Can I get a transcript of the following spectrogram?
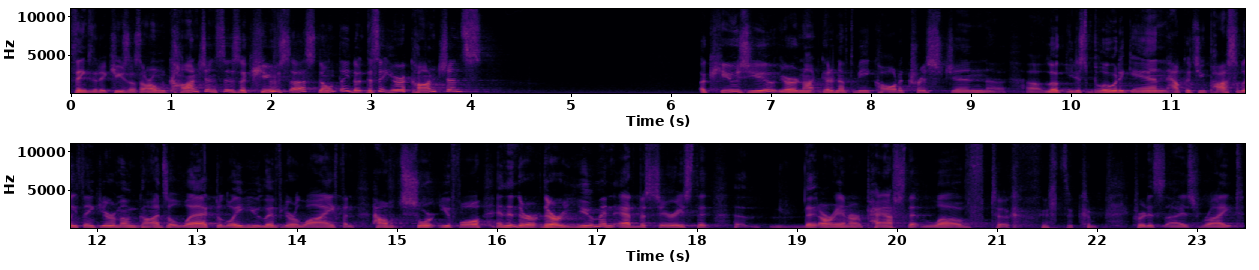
things that accuse us. Our own consciences accuse us, don't they? Doesn't your conscience accuse you. You're not good enough to be called a Christian. Uh, uh, look, you just blew it again. How could you possibly think you're among God's elect, the way you live your life, and how short you fall? And then there are, there are human adversaries that, uh, that are in our past that love to, to criticize, right,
